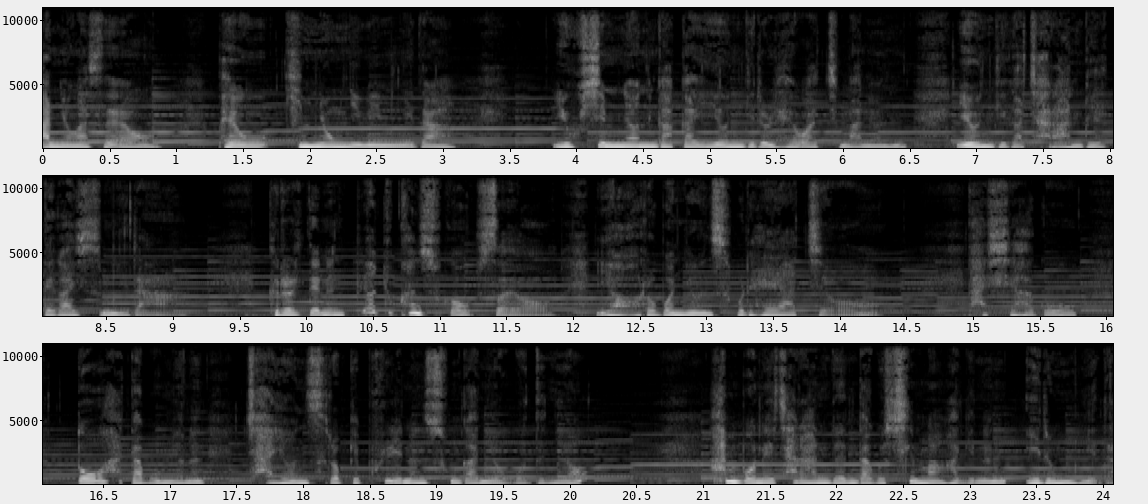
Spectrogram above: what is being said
안녕하세요. 배우 김용림입니다. 60년 가까이 연기를 해왔지만은 연기가 잘 안 될 때가 있습니다. 그럴 때는 뾰족한 수가 없어요. 여러 번 연습을 해야죠. 다시 하고 또 하다 보면은 자연스럽게 풀리는 순간이 오거든요. 한 번에 잘 안 된다고 실망하기는 이릅니다.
